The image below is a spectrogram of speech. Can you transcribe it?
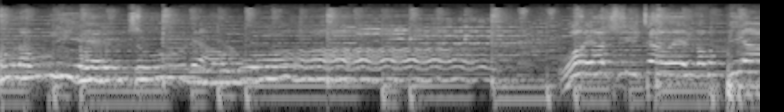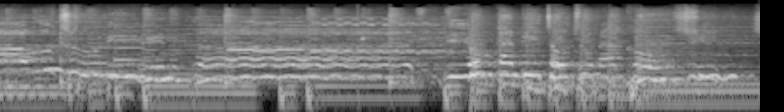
朦胧地掩住了我。我要去找那风飘出的云河，勇敢地走出那空虚寂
